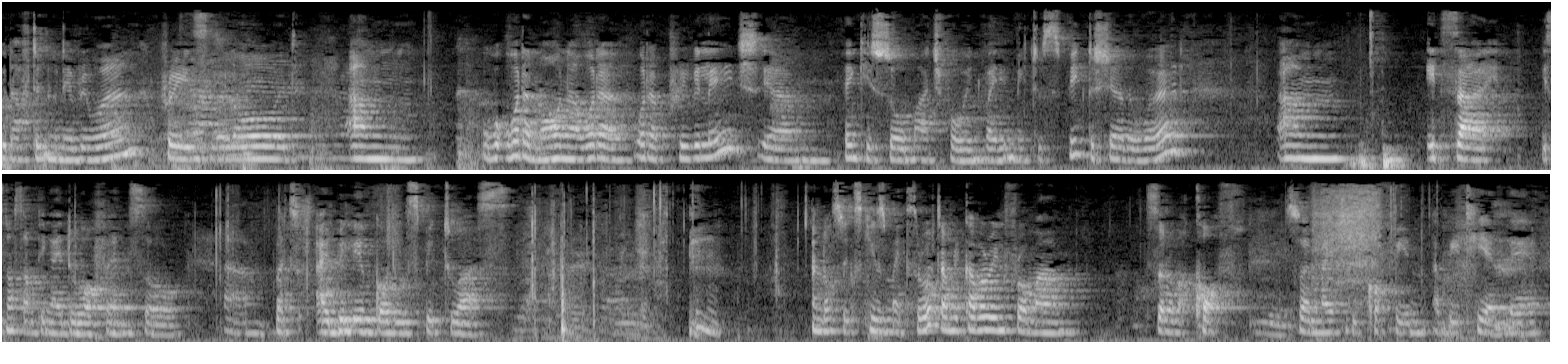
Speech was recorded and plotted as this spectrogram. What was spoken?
Good afternoon, everyone. Praise the Lord. Um, wh- what an honor, what a what a privilege. Um, thank you so much for inviting me to speak to share the word. Um, it's uh, it's not something I do often, so um, but I believe God will speak to us. and also, excuse my throat. I'm recovering from um, sort of a cough, so I might be coughing a bit here and there.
